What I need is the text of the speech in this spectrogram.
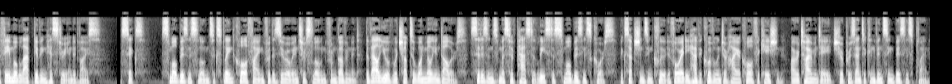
FA mobile app giving history and advice. 6. Small business loans explained qualifying for the zero interest loan from government, the value of which up to $1 million. Citizens must have passed at least a small business course. Exceptions include if already have equivalent or higher qualification, are retirement age or present a convincing business plan.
